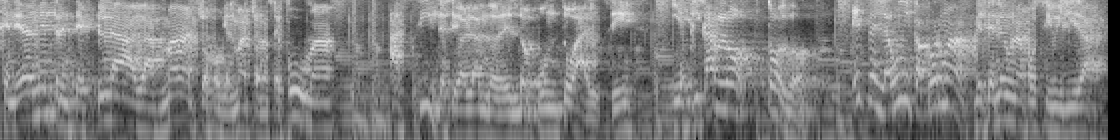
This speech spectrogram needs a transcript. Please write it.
generalmente entre plagas, machos, porque el macho no se fuma, así te estoy hablando de lo puntual, ¿sí? Y explicarlo todo. Esa es la única forma de tener una posibilidad.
